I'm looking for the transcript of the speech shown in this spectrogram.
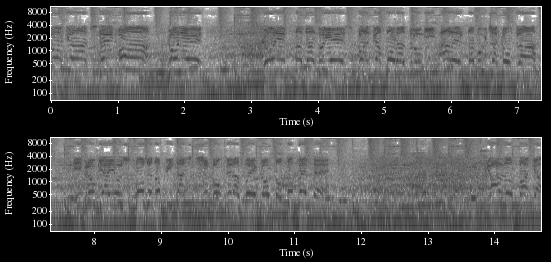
Baka! 4-2! Koniec! Koniec standardu jest! Baka po raz drugi, ale zabójcza kontra. I Brugia już może dopisać trzy punkty na swoje konto. To pewne. Carlos Baka.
